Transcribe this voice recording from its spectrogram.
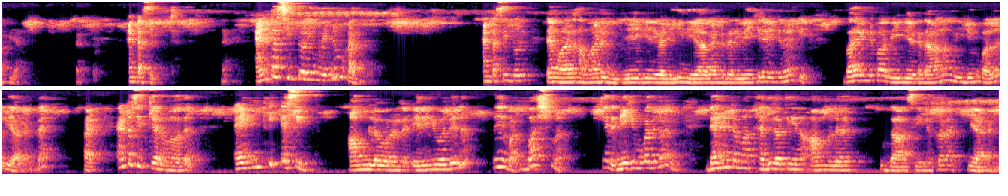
අපි යන්න. ඇන්ටසිඩ්. ඇන්ටසිඩ් වලින් වෙන්නේ මොකද්ද? ඇන්ටසිඩ් වලින් දැන් ඔයාලට සමහරට විවේකී වැඩි ලියා ගන්න බැරි වෙයි කියලා හිතනවා ඇති. බය වෙන්න එපා වීඩියෝ එක දානවා වීඩියෝ එක බලලා ලියා ගන්න ඈ. හරි. ඇන්ටසිඩ් කියන්නේ මොනවද? ඇන්ටි ඇසිඩ් අම්ලවරට එරෙහිව දෙන දේවල් භෂ්ම නේද මේක මොකද කරන්නේ දැනටමත් හැදිලා තියෙන අම්ල උදාසීන කරයි ලියාගන්න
